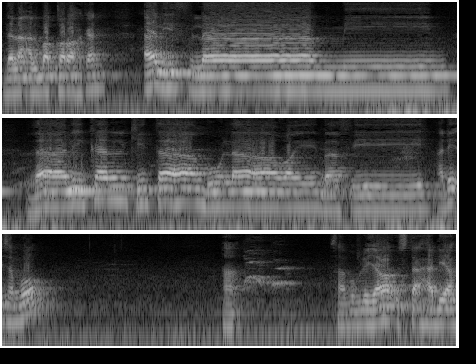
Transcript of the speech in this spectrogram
dalam Al-Baqarah kan Alif Lam Mim Zalikal kitabu la ghaiba fi Adik sambung? Ha. Siapa boleh jawab? Ustaz hadiah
